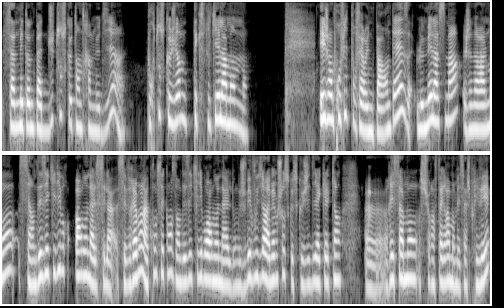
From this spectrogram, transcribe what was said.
ça ne m'étonne pas du tout ce que tu es en train de me dire pour tout ce que je viens de t'expliquer là maintenant. Et j'en profite pour faire une parenthèse. Le mélasma, généralement, c'est un déséquilibre hormonal. C'est vraiment la conséquence d'un déséquilibre hormonal. Donc, je vais vous dire la même chose que ce que j'ai dit à quelqu'un euh, récemment sur Instagram en message privé.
